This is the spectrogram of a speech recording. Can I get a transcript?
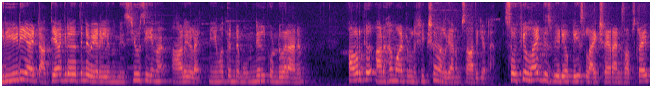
ഗ്രീഡി ആയിട്ട് അത്യാഗ്രഹത്തിന്റെ പേരിൽ നിന്ന് മിസ്യൂസ് ചെയ്യുന്ന ആളുകളെ നിയമത്തിന്റെ മുന്നിൽ കൊണ്ടുവരാനും അവർക്ക് അർഹമായിട്ടുള്ള ശിക്ഷ നൽകാനും സാധിക്കട്ടെ. So if you like this video please like share and subscribe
